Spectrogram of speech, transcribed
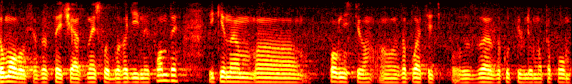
домовилися за цей час, знайшли благодійні фонди, які нам е, повністю заплатять за закупівлю мотопомп.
